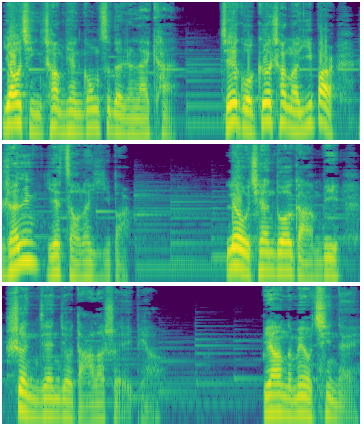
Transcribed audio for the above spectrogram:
邀请唱片公司的人来看。结果歌唱到一半，人也走了一半，六千多港币瞬间就打了水漂。Beyond 没有气馁。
